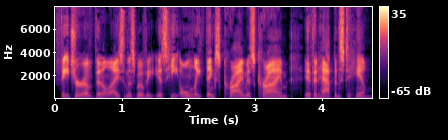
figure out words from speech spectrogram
feature of Vanilla Ice in this movie is he only thinks crime is crime if it happens to him.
